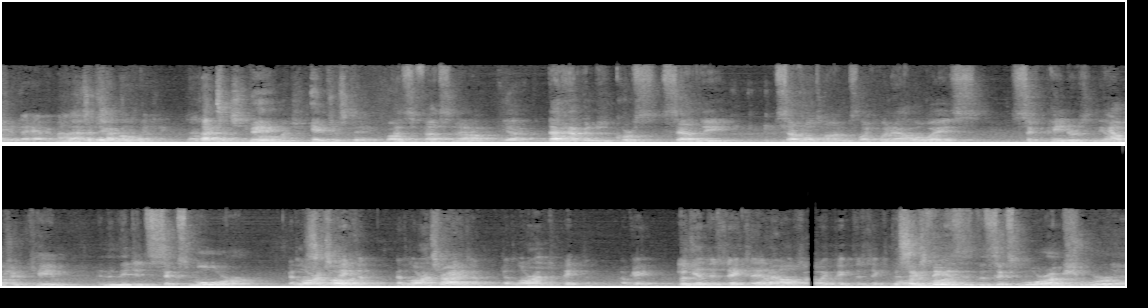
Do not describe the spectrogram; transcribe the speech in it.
institution to have him out. That's a there. big moment. That's a interesting big, moment. interesting That's moment. fascinating. Oh, yeah, That happened, of course, sadly, several times, like when Alloway's Six Painters and the Yeah. object came, and then they did six more. But Lawrence Oh. picked them, but Lawrence That's right. picked them, but Lawrence picked them, okay? He But- did the six and Right. also he picked the six The more. six The thing more. is, is the six more, I'm sure, yeah.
